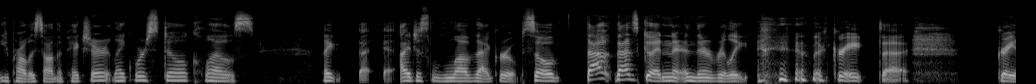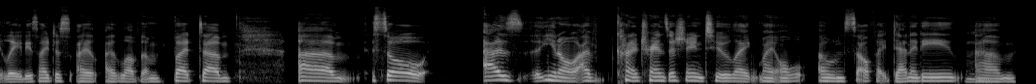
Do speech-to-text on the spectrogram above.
you probably saw in the picture, like we're still close. Like I- I just love that group. So that, that's good. And they're, and they're really, they're great, uh, great ladies. I just I I love them. But um um so as you know, I've kind of transitioning to like my own own self identity. Um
